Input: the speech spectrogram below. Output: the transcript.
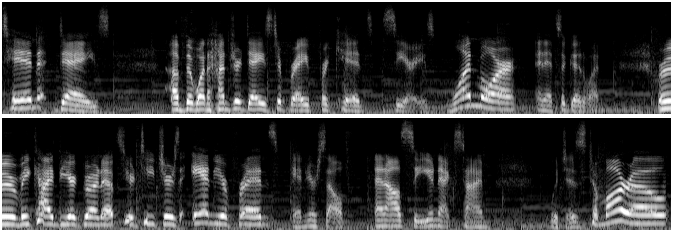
10 days of the 100 Days to Brave for Kids series. One more, and it's a good one. Remember, be kind to your grown-ups, your teachers, and your friends, and yourself. And I'll see you next time, which is tomorrow.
